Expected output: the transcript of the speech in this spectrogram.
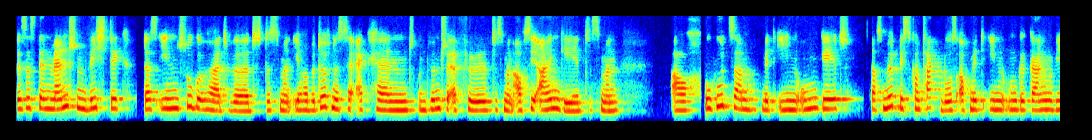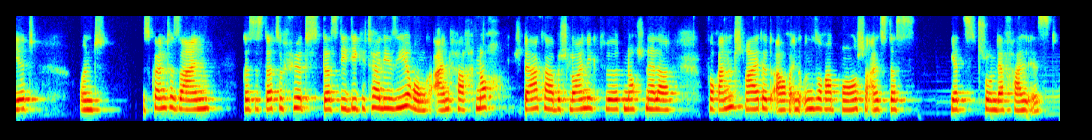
ist es den Menschen wichtig, dass ihnen zugehört wird, dass man ihre Bedürfnisse erkennt und Wünsche erfüllt, dass man auf sie eingeht, dass man auch behutsam mit ihnen umgeht, dass möglichst kontaktlos auch mit ihnen umgegangen wird. Und es könnte sein, dass es dazu führt, dass die Digitalisierung einfach noch stärker beschleunigt wird, noch schneller voranschreitet, auch in unserer Branche, als das jetzt schon der Fall ist.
